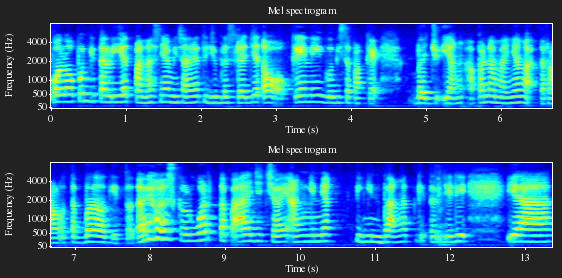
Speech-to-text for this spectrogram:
walaupun kita lihat panasnya misalnya 17 derajat oh oke okay nih gue bisa pakai baju yang apa namanya nggak terlalu tebal gitu. Tapi pas keluar tetap aja coy anginnya dingin banget gitu. Jadi ya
